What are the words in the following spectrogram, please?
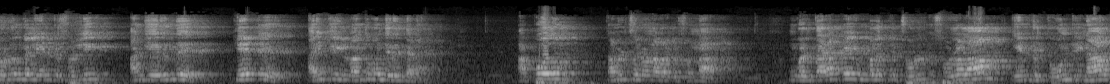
சொல்லுங்கள் என்று சொல்லி அங்கே இருந்து கேட்டு அறிக்கையில் வந்து கொண்டிருந்தன. அப்போதும் தமிழ்ச்செல்வன் அவர்கள் சொன்னார் உங்கள் தரப்பை உங்களுக்கு சொல் சொல்லலாம் என்று தோன்றினால்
